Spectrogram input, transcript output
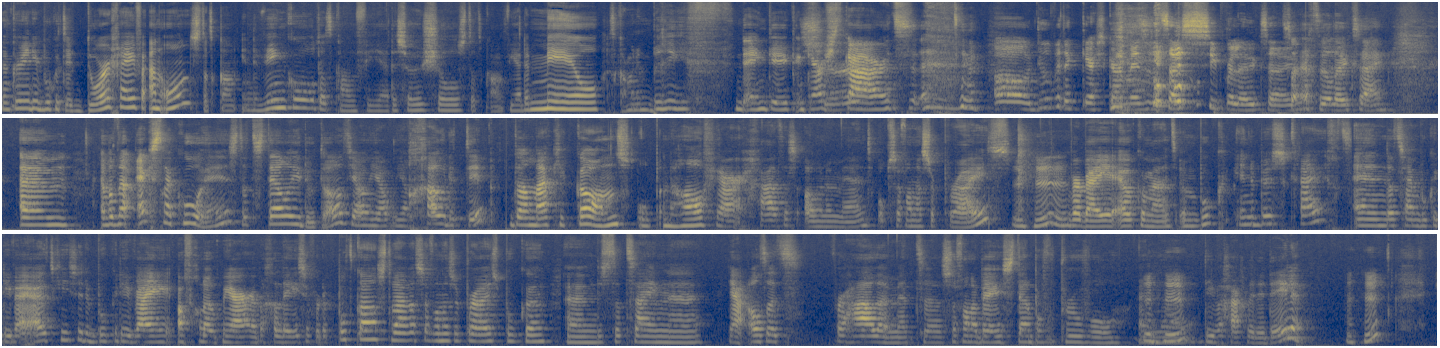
Dan kun je die boekentip doorgeven aan ons. Dat kan in de winkel, dat kan via de socials, dat kan via de mail. Dat kan met een brief, denk ik. Een Sure. kerstkaart. Oh, doe het met een kerstkaart, mensen. Dat zou super leuk zijn. Dat zou echt heel leuk zijn. Ehm, en wat nou extra cool is, dat stel je doet dat, jouw, jouw, jouw gouden tip. Dan maak je kans op een half jaar gratis abonnement op Savannah Surprise. Mhm. Waarbij je elke maand een boek in de bus krijgt. En dat zijn boeken die wij uitkiezen. De boeken die wij afgelopen jaar hebben gelezen voor de podcast waren Savannah Surprise boeken. Ehm, dus dat zijn eh, ja, altijd verhalen met eh Savannah stamp of approval. En Mhm. eh, die we graag willen delen. Mhm.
